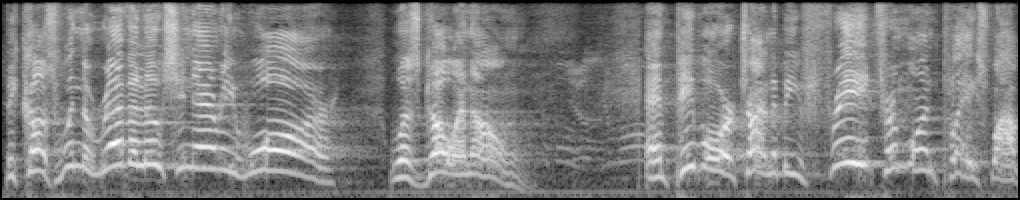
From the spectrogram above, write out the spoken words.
Because when the Revolutionary War was going on, and people were trying to be freed from one place while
